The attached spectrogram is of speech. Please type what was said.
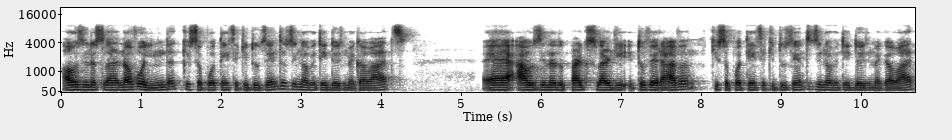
A usina solar Nova Olinda, que possui potência de 292 MW. é a usina do Parque Solar de Ituverava, que sua potência de 292 MW,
